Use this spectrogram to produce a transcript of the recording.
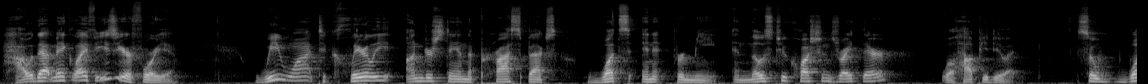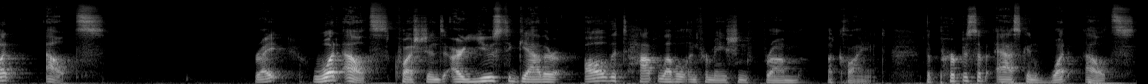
How would that make life easier for you? We want to clearly understand the prospects What's in it for me? And those two questions right there will help you do it. So, what else? Right? What else questions are used to gather all the top level information from a client? The purpose of asking what else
